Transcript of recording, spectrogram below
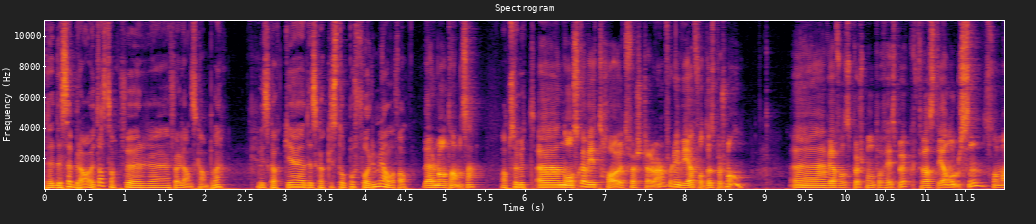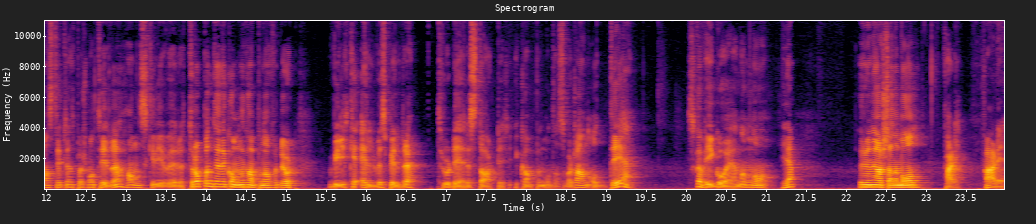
det, det ser bra ut, altså, før, eh, før landskampene. Vi skal ikke, det skal ikke stå på form, i alle fall. Det er noe å ta med seg. Absolutt. Eh, nå skal vi ta ut førsteelveren, fordi vi har fått et spørsmål. Eh, vi har fått spørsmål på Facebook fra Stian Olsen, som har stilt inn spørsmål tidligere. Han skriver Troppen til de kommende kampene er offentliggjort. Hvilke elleve spillere tror dere starter i kampen mot Aserbajdsjan? Og det skal vi gå gjennom nå. Ja. Rune Jarstein i mål. Ferdig. Ferdig.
